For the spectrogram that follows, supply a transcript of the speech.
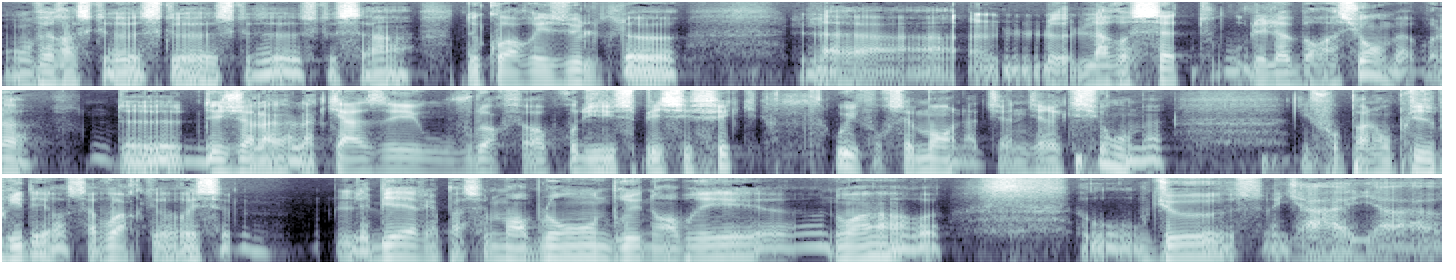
on, verra ce que ce que ce que ce que ça de quoi résulte le, la la recette ou l'élaboration. Ben voilà de déjà la, la caser ou vouloir faire un produit spécifique oui forcément on a déjà une direction mais il faut pas non plus se brider à savoir que oui, les bières, il n'y a pas seulement blonde, brune, ambrée, euh, noire euh, ou gueuse. Il y a, il y a,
